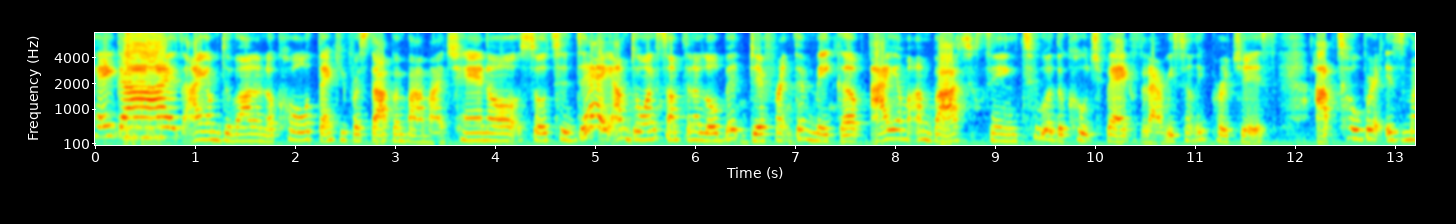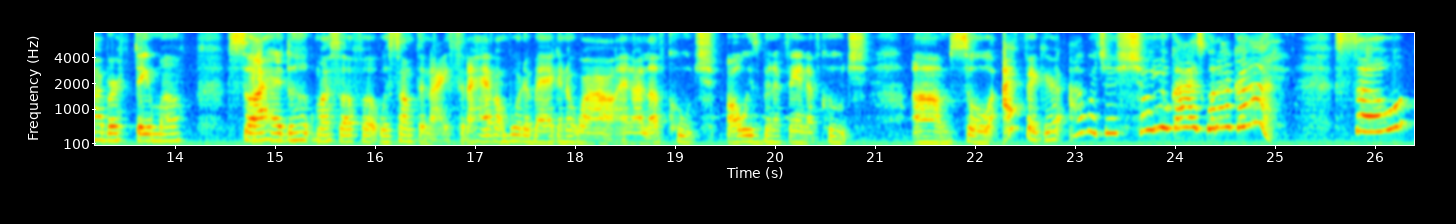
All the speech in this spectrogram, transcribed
Hey guys, I am Devona Nicole. Thank you for stopping by my channel. So today I'm doing something a little bit different than makeup. I am unboxing two of the Coach bags that I recently purchased. October is my birthday month. So I had to hook myself up with something nice. And I haven't bought a bag in a while. And I love Coach. Always been a fan of Coach. Um, so I figured I would just show you guys what I got. So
